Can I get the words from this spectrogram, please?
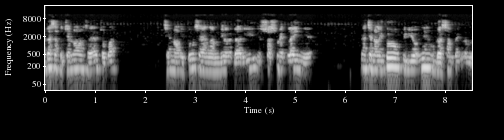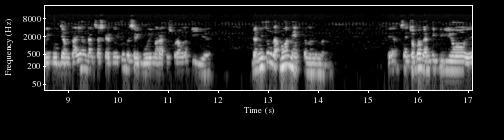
ada satu channel saya coba channel itu saya ngambil dari sosmed lain ya Nah, channel itu videonya udah sampai 6000 jam tayang dan subscribe-nya itu udah 1500 kurang lebih ya. Dan itu nggak monet, teman-teman. Ya, saya coba ganti video ya,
